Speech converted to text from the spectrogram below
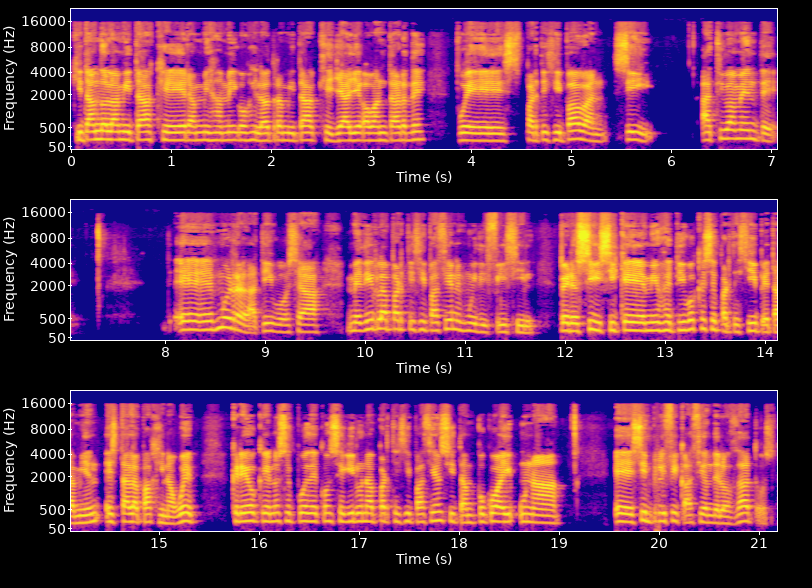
quitando la mitad que eran mis amigos y la otra mitad que ya llegaban tarde, pues participaban, sí, activamente. Eh, es muy relativo, o sea, medir la participación es muy difícil, pero sí, sí que mi objetivo es que se participe. También está la página web. Creo que no se puede conseguir una participación si tampoco hay una eh, simplificación de los datos.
